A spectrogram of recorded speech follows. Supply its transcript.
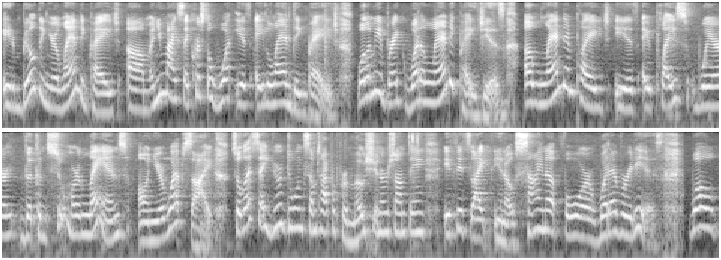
in building your landing page, um, and you might say, Crystal, what is a landing page? Well, let me break what a landing page is. A landing page is a place where the consumer lands on your website. So let's say you're doing some type of promotion or something. If it's like, you know, sign up for whatever it is. Well,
